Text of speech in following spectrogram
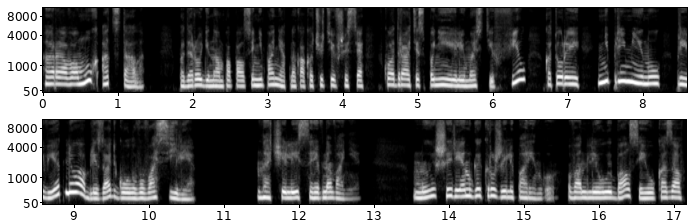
орава мух отстала. По дороге нам попался непонятно как очутившийся в квадрате спаниели мастиф Фил, который не приминул приветливо облизать голову Василия. Начались соревнования. Мы шеренгой кружили по рингу. Ван Ли улыбался и, указав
